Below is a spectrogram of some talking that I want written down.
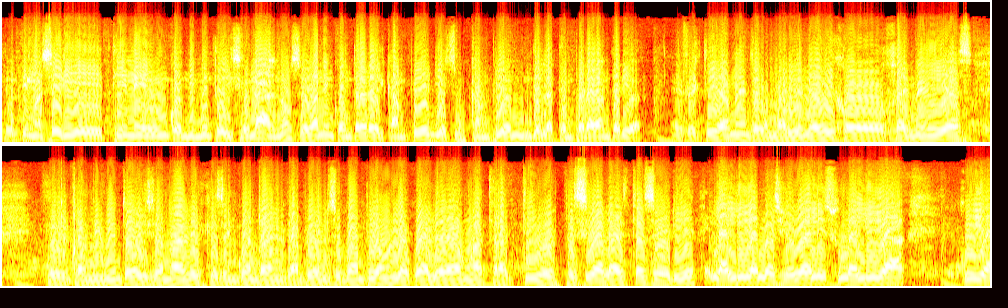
La última serie tiene un condimento adicional, ¿no? Se van a encontrar el campeón y el subcampeón de la temporada anterior. Efectivamente, como bien lo dijo Jaime Díaz, el condimento adicional es que se encuentran el campeón y el subcampeón, lo cual le da un atractivo especial a esta serie. La Liga Nacional es una liga cuya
